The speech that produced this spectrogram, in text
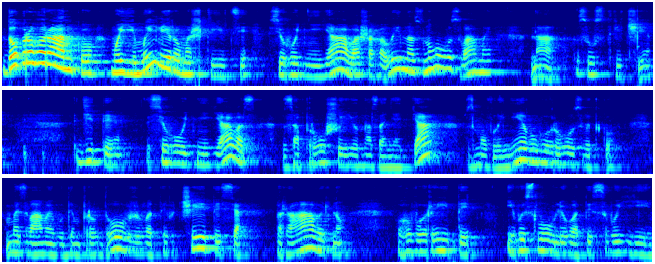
Доброго ранку, мої милі ромашківці. Сьогодні я, ваша Галина, знову з вами на зустрічі. Діти, сьогодні я вас запрошую на заняття з мовленнєвого розвитку. Ми з вами будемо продовжувати вчитися правильно говорити і висловлювати свої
